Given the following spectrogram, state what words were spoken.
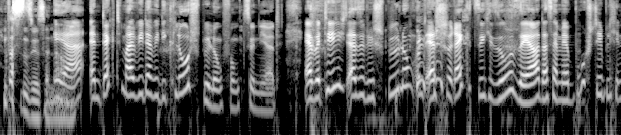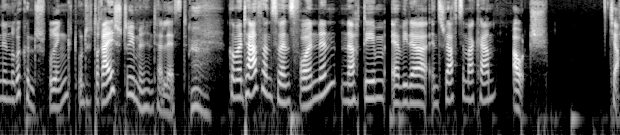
Das ist ein süßer Name. ja, entdeckt mal wieder, wie die Klospülung funktioniert. Er betätigt also die Spülung und erschreckt sich so sehr, dass er mir buchstäblich in den Rücken springt und drei Striemen hinterlässt. Kommentar von Svens Freundin, nachdem er wieder ins Schlafzimmer kam. Autsch. Tja,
